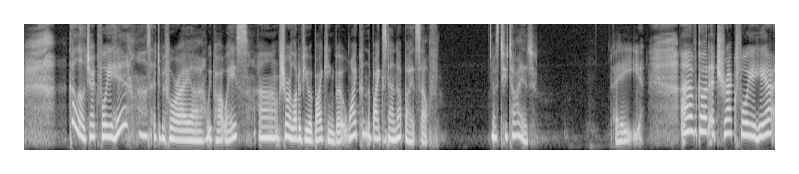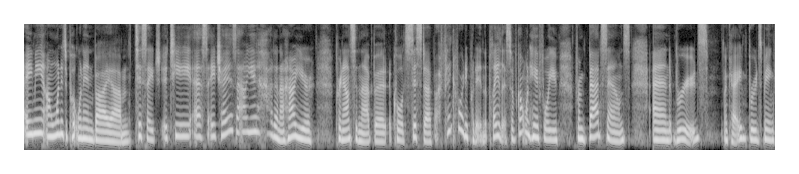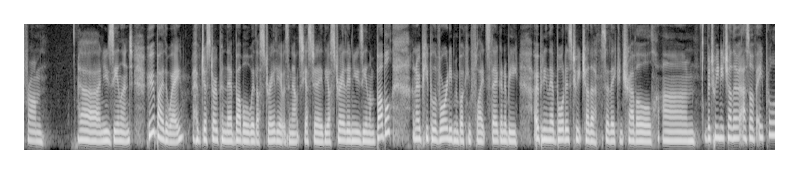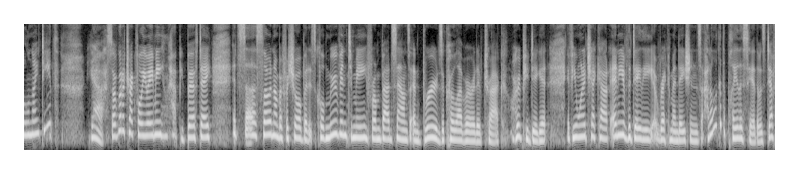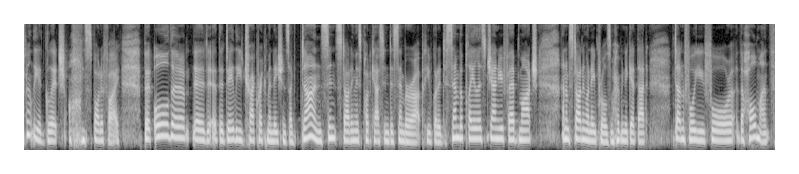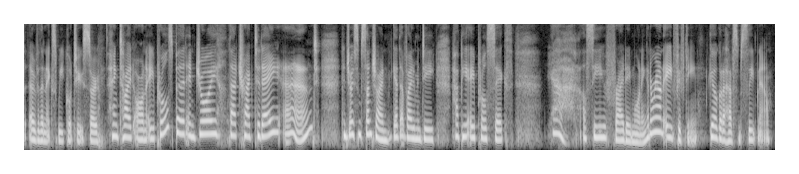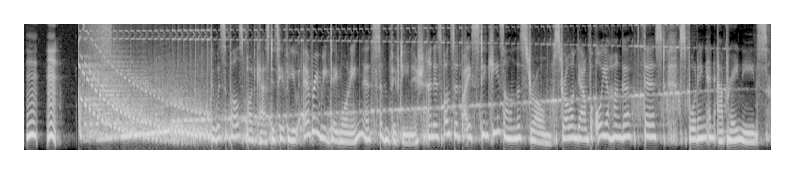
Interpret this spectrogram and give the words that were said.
Got a little joke for you here. I said before I uh, we part ways. Uh, I'm sure a lot of you are biking, but why couldn't the bike stand up by itself? It was too tired. Hey, I've got a track for you here, Amy. I wanted to put one in by um, TSHA. Is that how you? I don't know how you're pronouncing that, but called Sister. But I think I've already put it in the playlist. So I've got one here for you from Bad Sounds and Broods. Okay, Broods being from uh, New Zealand, who, by the way, have just opened their bubble with Australia. It was announced yesterday, the Australia New Zealand bubble. I know people have already been booking flights. They're going to be opening their borders to each other so they can travel um, between each other as of April 19th. Yeah, so I've got a track for you, Amy. Happy birthday. It's a slower number for sure, but it's called Move Into Me from Bad Sounds and Broods, a collaborative track. I hope you dig it. If you want to check out any of the daily recommendations, I had a look at the playlist here. There was definitely a glitch on Spotify, but all the, uh, the daily track recommendations I've done since starting this podcast in December are up. You've got a December playlist, January, Feb, March, and I'm starting on April's. I'm hoping to get that done for you for the whole month over the next week or two. So hang tight on April's, but enjoy that track today and enjoy some sunshine. Get that vitamin D. Happy April 6th. Yeah, I'll see you Friday morning at around 8.15. Girl, gotta have some sleep now. Mm-mm. The Whistler Pulse podcast is here for you every weekday morning at 7.15ish and is sponsored by Stinkies on the Stroll. Stroll on down for all your hunger, thirst, sporting and après needs.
